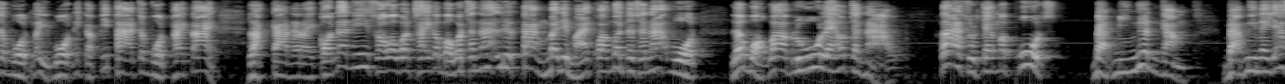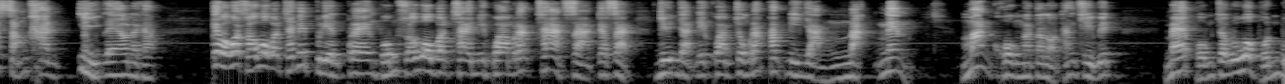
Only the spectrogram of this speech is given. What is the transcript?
จะโหวตไม่โหวตให้กับพิธาจะโหวตภายใต้ หลักการอะไร ก่อนหน้านี้สววันชัยก็บอกว่าชนะเลือกตั้งไม่ได้หมายความว่าจะชนะโหวตแล้วบอกว่ารู้แล้วจะหนาวล่าสุดแกมาพูดแบบมีเงื่อนงำแบบมีนัยสำคัญอีกแล้วนะครับแกบอกว่าสววันชัยไม่เปลี่ยนแปลง ผมสววันชัยมีความรักชาติศาสตร์กษัตริย์ ยืนหยัดในความจงรักภักดีอย่างหนักแน่น มั่นคงมาตลอดทั้งชีวิต แม้ผมจะรู้ว่าผลโหว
